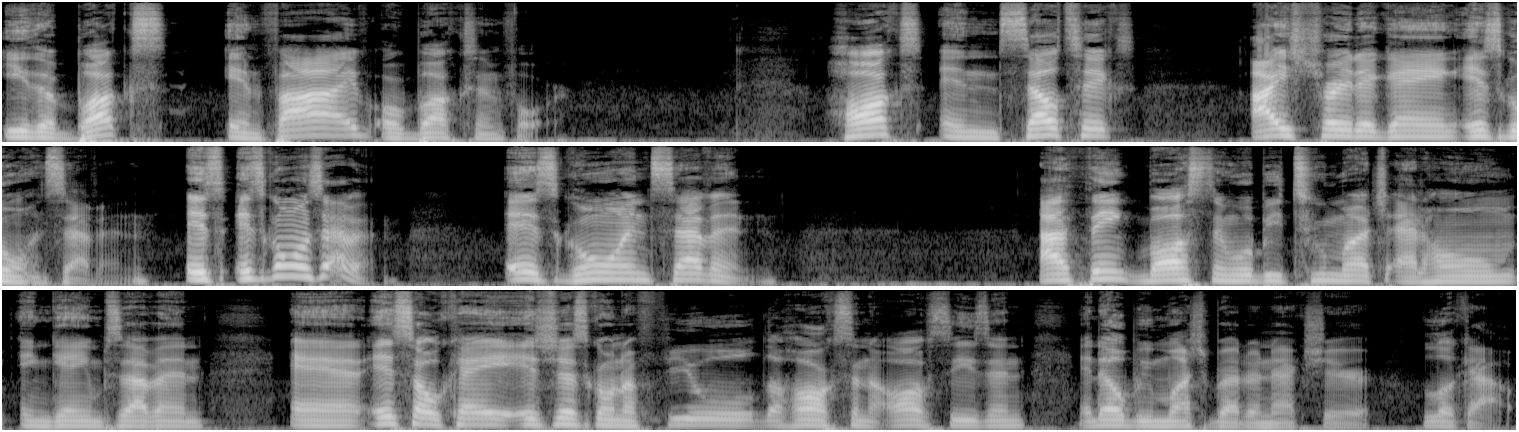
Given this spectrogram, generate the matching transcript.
Either Bucks in 5 or Bucks in 4. Hawks and Celtics Ice Trader gang, it's going 7. It's it's going 7. It's going 7. I think Boston will be too much at home in game 7 and it's okay. It's just going to fuel the Hawks in the offseason and they'll be much better next year. Look out.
